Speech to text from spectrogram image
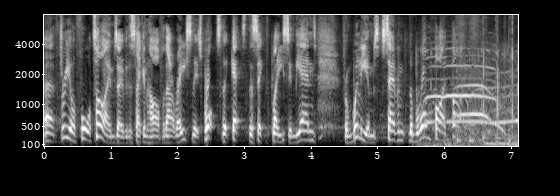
uh, three or four times over the second half of that race, and it's Watts that gets the sixth place in the end. From Williams, seventh, number 155.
